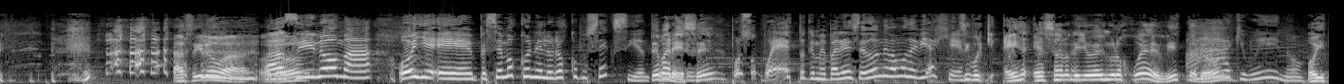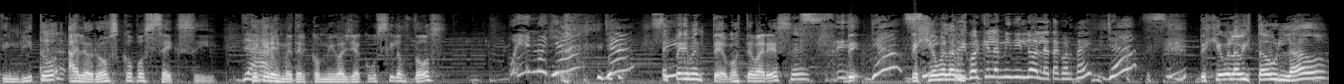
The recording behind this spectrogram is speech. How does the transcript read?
Así no va. ¿o no? Así nomás. Oye, eh, empecemos con el horóscopo sexy. entonces. parece? Por supuesto que me parece. ¿Dónde vamos de viaje? Sí, porque es, eso es lo que yo vengo los jueves, ¿viste, Ah, no? qué bueno. Hoy te invito al horóscopo sexy. Ya. ¿Te quieres meter conmigo al jacuzzi los dos? Bueno, ya, ya. sí. Experimentemos, ¿te parece? De- ya, dejemos, sí, la, igual que la mini Lola, ¿te acordáis? Ya, sí. dejemos la vista a un lado.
